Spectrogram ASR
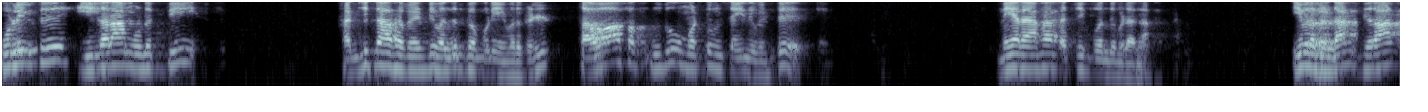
குளித்து இகராம் உடுத்தி ஹஜ்ஜுக்காக வேண்டி வந்திருக்கக்கூடியவர்கள் தவாஃப குது மட்டும் செய்துவிட்டு நேராக ஹஜ்ஜுக்கு வந்து விடலாம். இவர்கள்தான் கிரான்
